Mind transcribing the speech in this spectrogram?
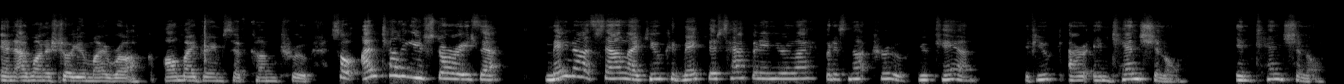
And I want to show you my rock. All my dreams have come true. So I'm telling you stories that may not sound like you could make this happen in your life, but it's not true. You can if you are intentional, intentional,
